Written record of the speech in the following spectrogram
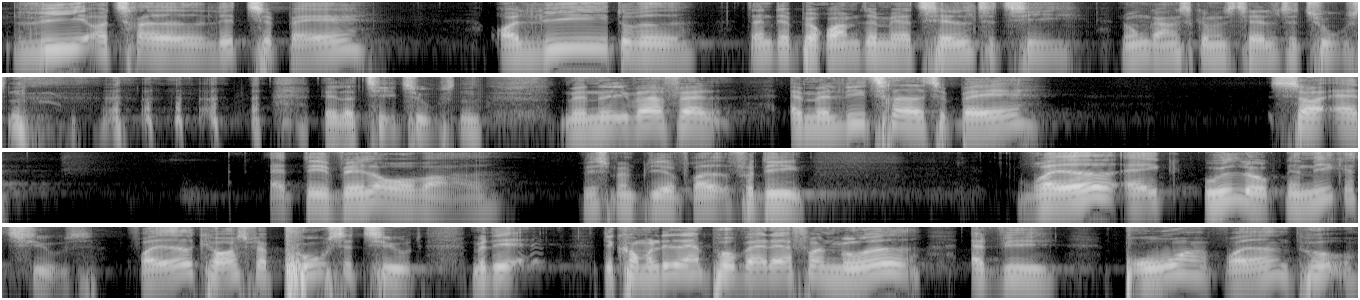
lige at træde lidt tilbage, og lige, du ved, den der berømte med at tælle til 10. Nogle gange skal man tælle til 1000, eller 10.000. Men øh, i hvert fald, at man lige træder tilbage, så at, at det er velovervejet, hvis man bliver vred. Fordi vrede er ikke udelukkende negativt. Vrede kan også være positivt, men det, det kommer lidt an på, hvad det er for en måde, at vi bruger vreden på.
